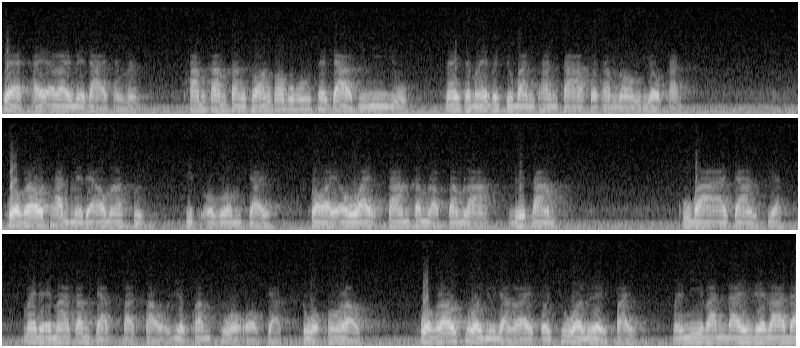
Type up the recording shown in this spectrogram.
แก้ไขอะไรไม่ได้ทั้งนั้นทำคำสั่งสอนของพระพุทธเจ้าที่มีอยู่ ในสมัยปัจจุบันทันตาก็ทำนองเดียวกัน พวกเราท่านไม่ได้เอามาฝึกจิตอบรมใจ ปล่อยเอาไว้ตามตำรับตำราหรือตามครูบาอาจารย์เสียไม่ได้มากำจัดปัดเป่าเรื่องความชั่วออกจากตัวของเรา พวกเราชั่วอยู่อย่างไรก็ชั่วเรื่อยไป ไม่มีวันใดเวลาใด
